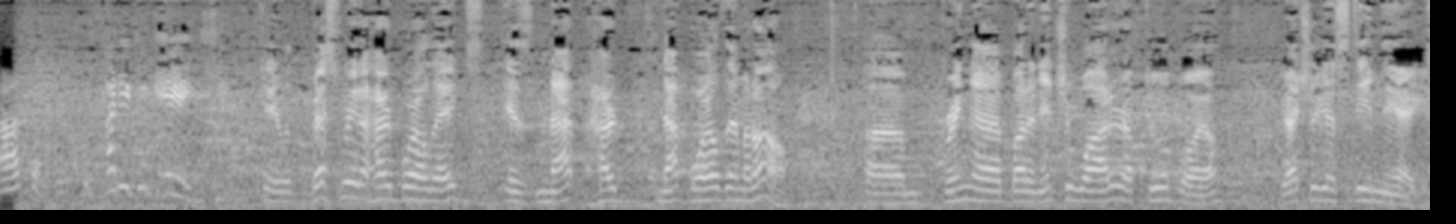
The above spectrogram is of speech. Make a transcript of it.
Awesome. How do you cook eggs? Okay, well, the best way to hard boiled eggs is not hard, not boil them at all. Um, bring uh, about an inch of water up to a boil. You're actually going to steam the eggs.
